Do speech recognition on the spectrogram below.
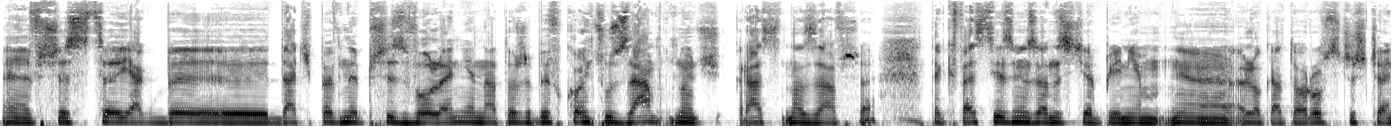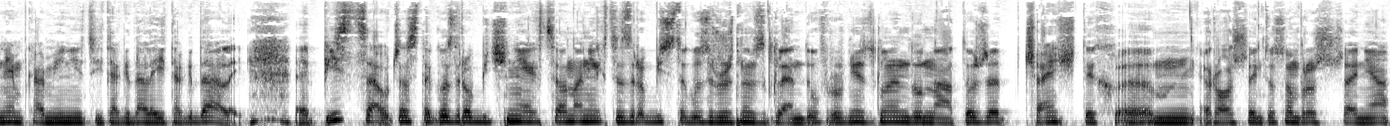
e, wszyscy jakby dać pewne przyzwolenie na to, żeby w końcu zamknąć raz na zawsze te kwestie związane z cierpieniem e, lokatorów, z czyszczeniem kamienic i tak dalej, i tak dalej. E, PiS cały czas tego zrobić nie chce, ona nie chce zrobić z tego z różnych względów, również względu na to, że część tych em, roszczeń to są roszczenia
